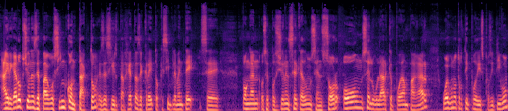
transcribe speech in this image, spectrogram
Agregar opciones de pago sin contacto, es decir, tarjetas de crédito que simplemente se pongan o se posicionen cerca de un sensor o un celular que puedan pagar o algún otro tipo de dispositivo.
